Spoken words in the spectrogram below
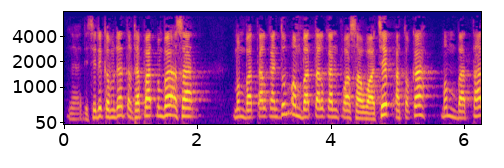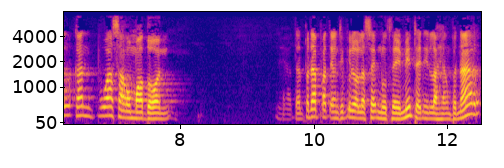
Nah, di sini kemudian terdapat pembahasan membatalkan itu membatalkan puasa wajib ataukah membatalkan puasa Ramadan. Ya, dan pendapat yang dipilih oleh Sayyid Nuthaimin dan inilah yang benar,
